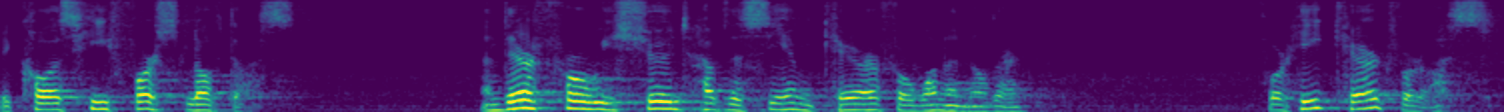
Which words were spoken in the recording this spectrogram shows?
because he first loved us. And therefore, we should have the same care for one another for he cared for us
